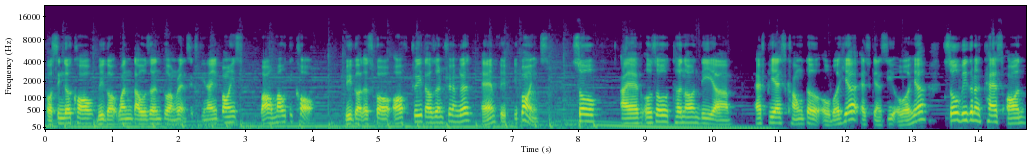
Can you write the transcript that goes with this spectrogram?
for single core we got 1,269 points, while multi-core we got a score of 3,350 points. So I have also turned on the uh, FPS counter over here, as you can see over here. So we're gonna test on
